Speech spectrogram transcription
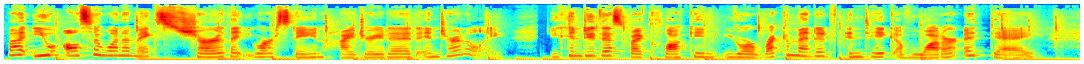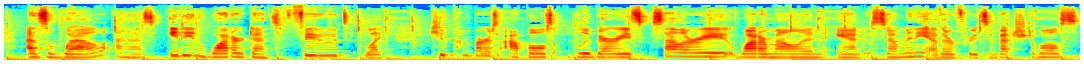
But you also want to make sure that you are staying hydrated internally. You can do this by clocking your recommended intake of water a day, as well as eating water dense foods like cucumbers, apples, blueberries, celery, watermelon, and so many other fruits and vegetables.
